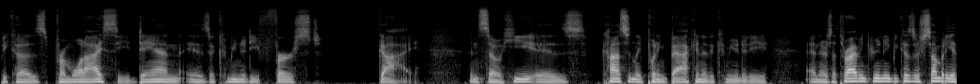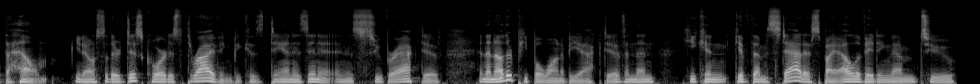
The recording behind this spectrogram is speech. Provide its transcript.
because from what I see, Dan is a community first guy. And so he is constantly putting back into the community and there's a thriving community because there's somebody at the helm, you know, so their Discord is thriving because Dan is in it and is super active. And then other people want to be active and then he can give them status by elevating them to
